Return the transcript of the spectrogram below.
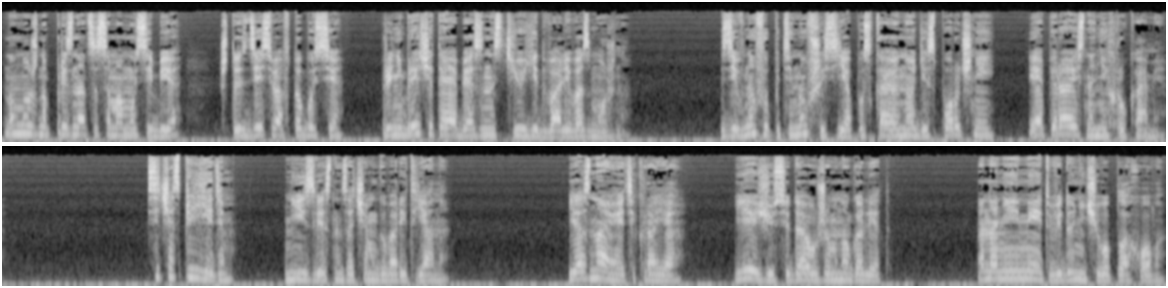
Но нужно признаться самому себе, что здесь, в автобусе, пренебречь этой обязанностью едва ли возможно. — Зевнув и потянувшись, я опускаю ноги с поручней и опираюсь на них руками. «Сейчас приедем», — неизвестно зачем говорит Яна. «Я знаю эти края. Езжу сюда уже много лет. Она не имеет в виду ничего плохого.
